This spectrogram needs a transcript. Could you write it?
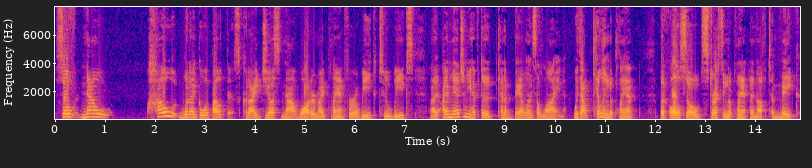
So now, how would I go about this? Could I just not water my plant for a week, two weeks? Uh, I imagine you have to kind of balance a line without killing the plant, but also stressing the plant enough to make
